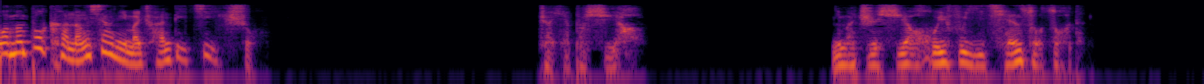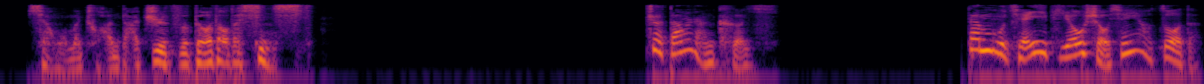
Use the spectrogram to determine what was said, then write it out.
我们不可能向你们传递技术，这也不需要。你们只需要恢复以前所做的，向我们传达质子得到的信息。这当然可以，但目前 ETO 首先要做的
